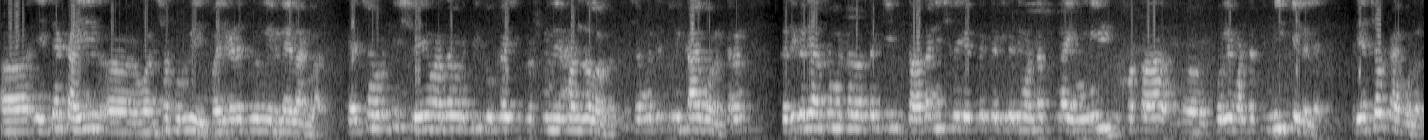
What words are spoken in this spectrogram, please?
येत्या काही वर्षापूर्वी बैलगाड्या जो निर्णय लागला त्याच्यावरती श्रेयवादावरती जो काही प्रश्न निर्माण झाला होता त्याच्यामध्ये तुम्ही काय बोलाल? कारण कधी कधी असं म्हटलं जातं की दादानी श्रेय घेतलं कधी कधी म्हणतात नाही मी स्वतः खोले कोले म्हणतात की मी केलेलं आहे. याच्यावर काय बोलाल?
